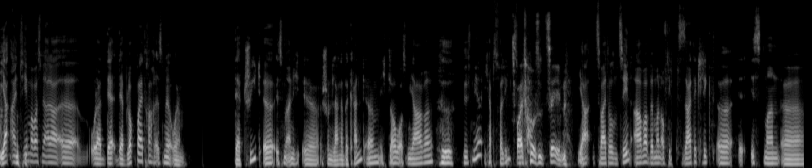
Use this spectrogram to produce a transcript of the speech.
Ja, ein Thema, was mir aller, äh, oder der, der Blogbeitrag ist mir, oder der Tweet äh, ist mir eigentlich äh, schon lange bekannt. Ähm, ich glaube aus dem Jahre, hilf mir, ich habe es verlinkt. 2010. Ja, 2010, aber wenn man auf die letzte Seite klickt, äh, ist man äh,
